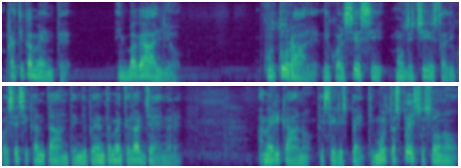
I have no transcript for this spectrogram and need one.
praticamente il bagaglio culturale di qualsiasi musicista, di qualsiasi cantante, indipendentemente dal genere, americano che si rispetti. Molto spesso sono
